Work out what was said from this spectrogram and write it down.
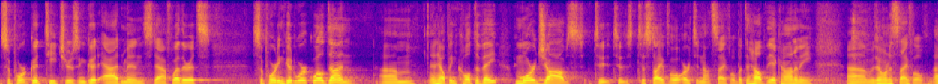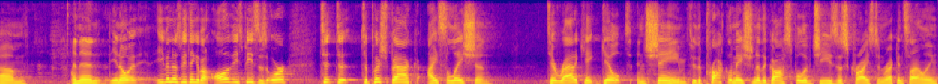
support good teachers and good admin staff, whether it's supporting good work well done um, and helping cultivate more jobs to, to, to, stifle, or to not stifle, but to help the economy. Um, we don't want to stifle. Um, and then, you know, even as we think about all of these pieces, or to, to, to push back isolation, to eradicate guilt and shame through the proclamation of the gospel of Jesus Christ and reconciling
